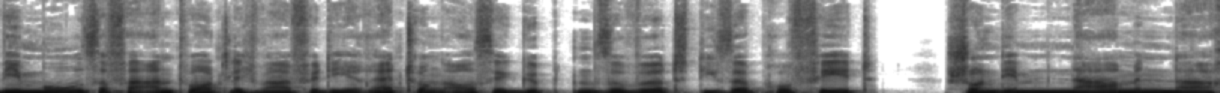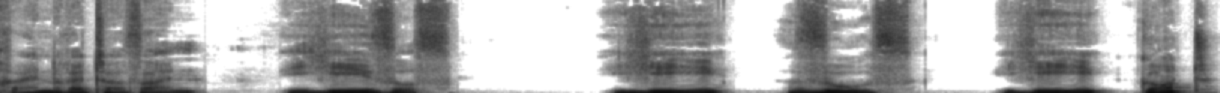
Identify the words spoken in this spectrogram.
Wie Mose verantwortlich war für die Rettung aus Ägypten, so wird dieser Prophet schon dem Namen nach ein Retter sein. Jesus. Jesus. Je Gott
